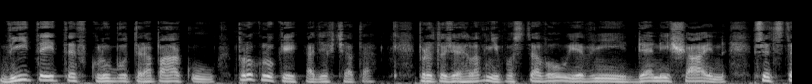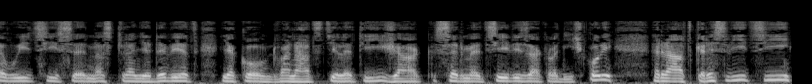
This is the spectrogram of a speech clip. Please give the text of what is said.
Vítejte v klubu trapáků pro kluky a děvčata, protože hlavní postavou je v ní Danny Shine, představující se na straně 9 jako 12-letý žák sedmé třídy základní školy, rád kreslící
